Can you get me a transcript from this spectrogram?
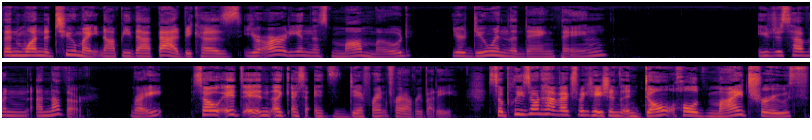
then one to two might not be that bad because you're already in this mom mode. You're doing the dang thing. You just have an, another, right? So it, it, like I said, it's different for everybody. So please don't have expectations and don't hold my truth.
